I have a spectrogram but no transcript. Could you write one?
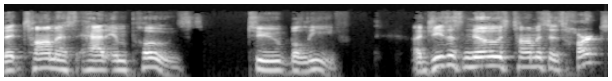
that Thomas had imposed to believe. Uh, Jesus knows Thomas's heart.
